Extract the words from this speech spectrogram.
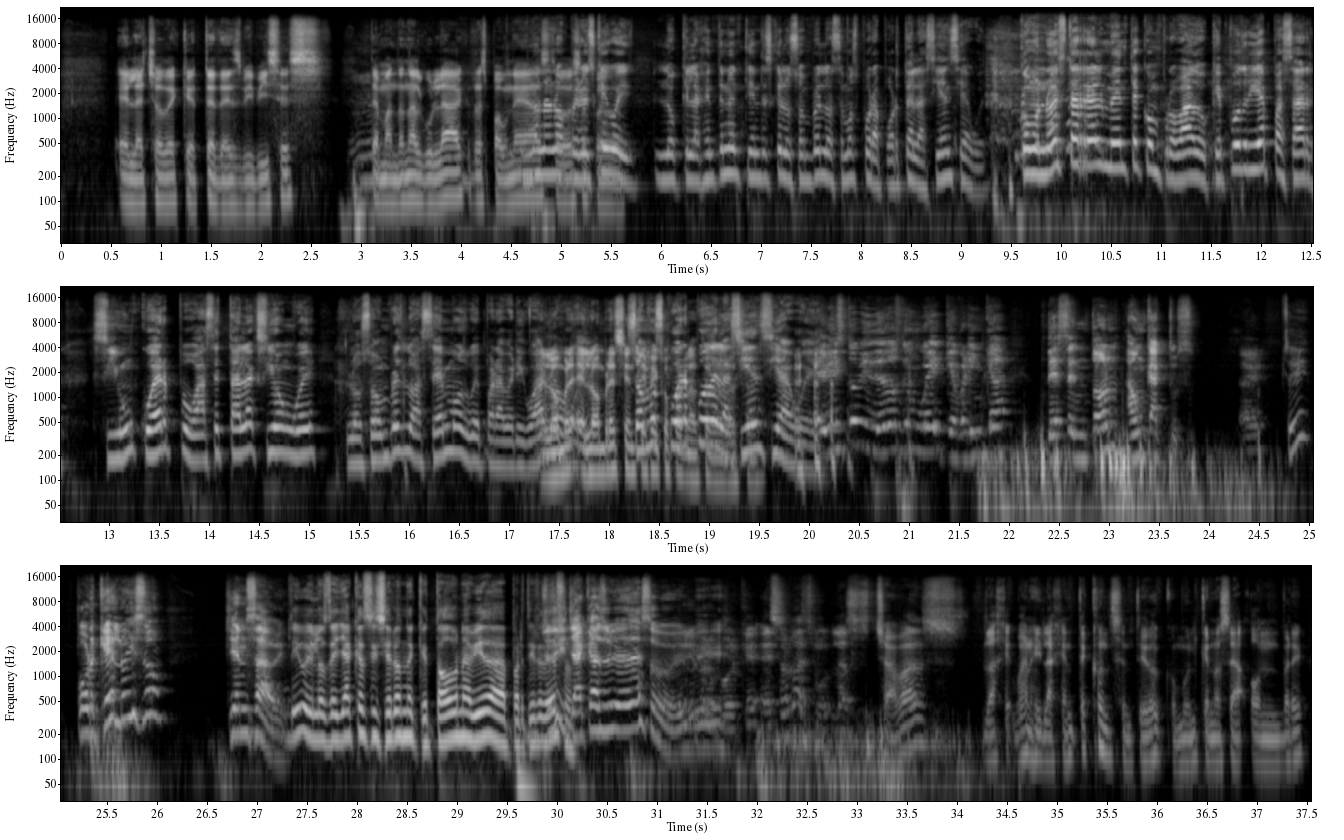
el hecho de que te desvivices, te mandan al gulag, respawneas. No, no, no, todo pero es que, güey, lo que la gente no entiende es que los hombres lo hacemos por aporte a la ciencia, güey. Como no está realmente comprobado qué podría pasar si un cuerpo hace tal acción, güey, los hombres lo hacemos, güey, para averiguarlo. El hombre- el hombre es científico Somos por cuerpo de la ciencia, güey. He visto videos de un güey que brinca de sentón a un cactus. Sí. ¿Por qué lo hizo? ¿Quién sabe? Digo, y los de Yacas hicieron de que toda una vida a partir de Sí, eso. ya casi vive de eso, güey. Sí, pero ¿por qué? Eso las, las chavas, la, bueno, y la gente con sentido común que no sea hombre,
